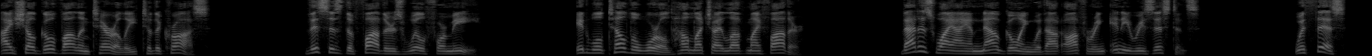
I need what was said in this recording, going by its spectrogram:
I shall go voluntarily to the cross. This is the Father's will for me. It will tell the world how much I love my Father. That is why I am now going without offering any resistance. With this,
